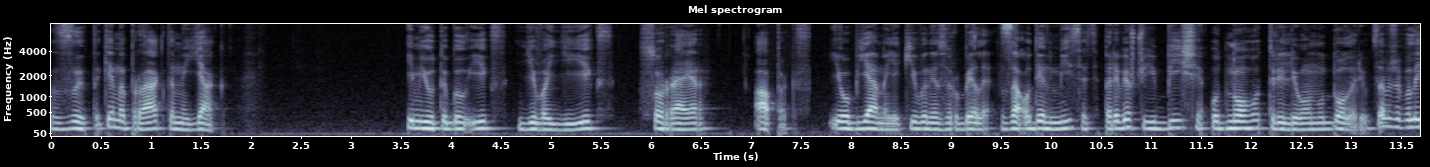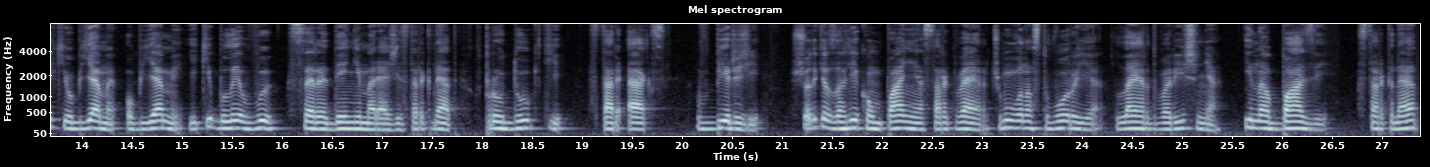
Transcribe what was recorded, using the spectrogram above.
з такими проектами, як Immutable X, DivideX, Sorare, Apex. І об'єми, які вони зробили за один місяць, перевищує більше 1 трильйону доларів. Це вже великі об'єми, об'єми, які були в середині мережі Starknet, в продукті StarX, в біржі. Що таке взагалі компанія Starkware? Чому вона створює Layer 2 рішення і на базі Starknet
